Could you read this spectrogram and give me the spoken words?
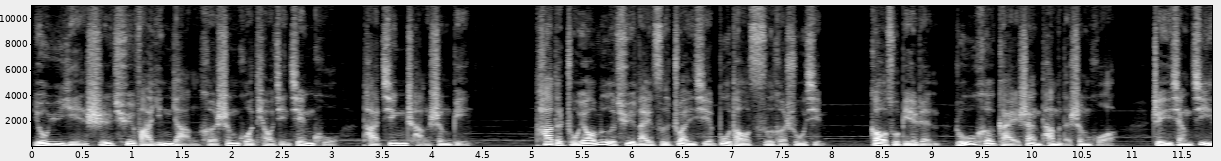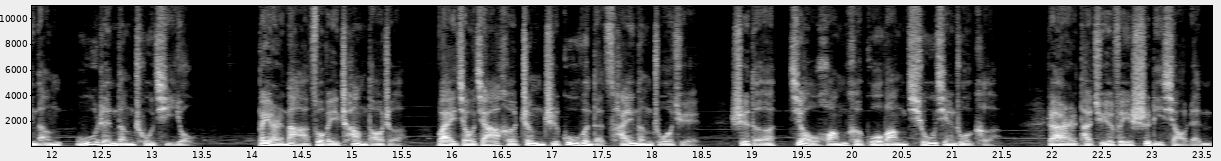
由于饮食缺乏营养和生活条件艰苦，他经常生病。他的主要乐趣来自撰写布道词和书信，告诉别人如何改善他们的生活。这项技能无人能出其右。贝尔纳作为倡导者、外交家和政治顾问的才能卓绝，使得教皇和国王求贤若渴。然而，他绝非势利小人，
